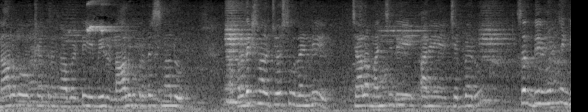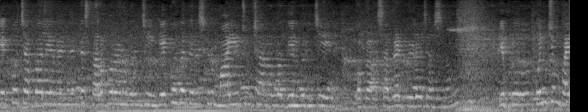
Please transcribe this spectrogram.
నాలుగవ క్షేత్రం కాబట్టి మీరు నాలుగు ప్రదర్శనలు ప్రదక్షిణాలు చేస్తూ రండి చాలా మంచిది అని చెప్పారు. సార్ దీని గురించి ఇంకెక్కువ చెప్పాలి అని ఏంటంటే స్థల పురాణం గురించి ఇంకెక్కువగా తెలుసుకుని మా యూట్యూబ్ ఛానల్లో దీని గురించి ఒక సపరేట్ వీడియో చేస్తున్నాము. ఇప్పుడు కొంచెం పై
